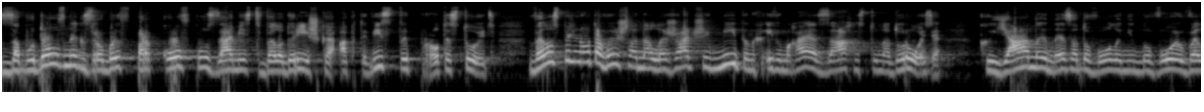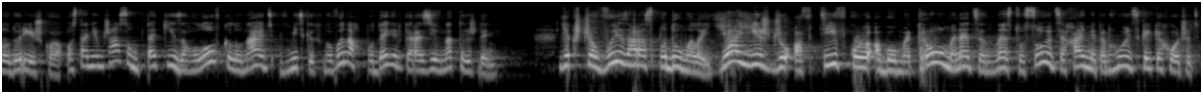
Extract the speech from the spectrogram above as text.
Забудовник зробив парковку замість велодоріжки. Активісти протестують. Велоспільнота вийшла на лежачий мітинг і вимагає захисту на дорозі. Кияни незадоволені новою велодоріжкою. Останнім часом такі заголовки лунають в міських новинах по декілька разів на тиждень. Якщо ви зараз подумали, я їжджу автівкою або метро, мене це не стосується, хай мітингують скільки хочуть.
